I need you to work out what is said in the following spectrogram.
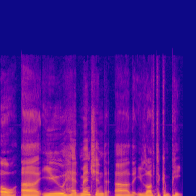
oh, uh, you had mentioned uh, that you love to compete.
